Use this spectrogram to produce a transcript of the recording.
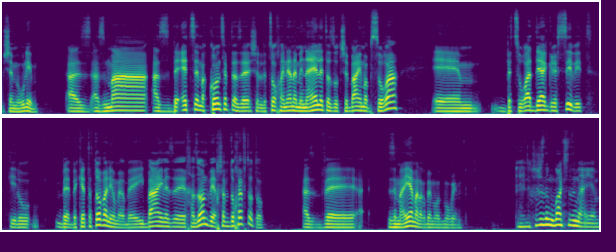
שהם מעולים. אז, אז מה, אז בעצם הקונספט הזה של לצורך העניין המנהלת הזאת שבאה עם הבשורה, אה, בצורה די אגרסיבית, כאילו, בקטע טוב אני אומר, היא באה עם איזה חזון והיא עכשיו דוחפת אותו. אז, וזה מאיים על הרבה מאוד מורים. אה, אני חושב שזה מובן שזה מאיים.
